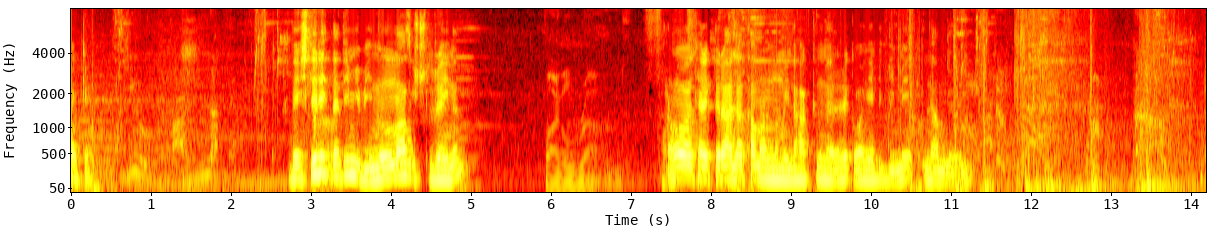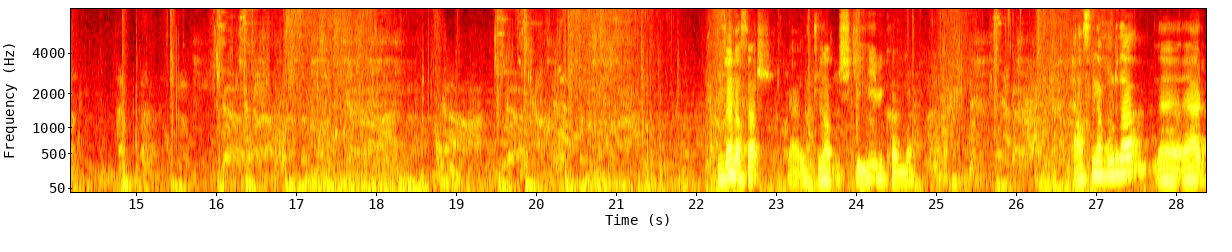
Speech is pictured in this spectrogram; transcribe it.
Okey. Deşleri dediğim gibi inanılmaz güçlü Rey'nin. Ama ben karakteri hala tam anlamıyla hakkını vererek oynayabildiğimi inanmıyorum. Güzel hasar. Yani 362 iyi bir combo. Aslında burada e, eğer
